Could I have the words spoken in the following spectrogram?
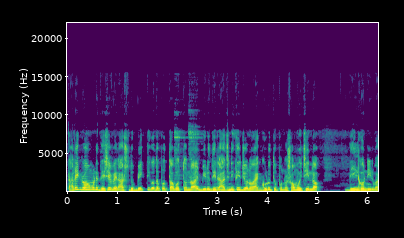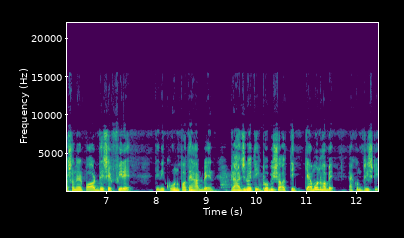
তারেক রহমানের দেশে ফেরা শুধু ব্যক্তিগত প্রত্যাবর্তন নয়, বিরোধী রাজনীতির জন্য এক গুরুত্বপূর্ণ সময়চিহ্ন দীর্ঘ নির্বাসনের পর দেশে ফিরে তিনি কোন পথে হাঁটবেন? রাজনৈতিক ভবিষ্যৎ ঠিক কেমন হবে? এখন দৃষ্টি।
